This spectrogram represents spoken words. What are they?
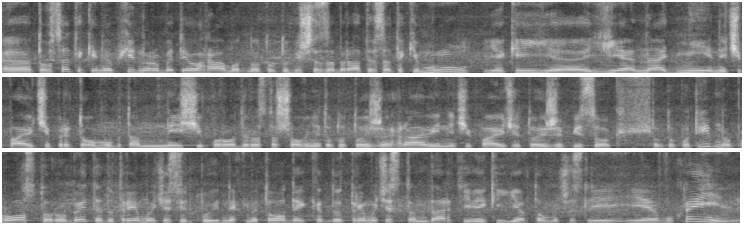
е, то все-таки необхідно робити його грамотно. Тобто більше забирати все-таки мул, який е, є на дні, не чіпаючи при тому там нижчі породи розташовані, тобто той же гравій, не чіпаючи той же пісок. Тобто потрібно просто робити, дотримуючись відповідних методик, дотримуючись стандартів, які є в тому числі і в Україні.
